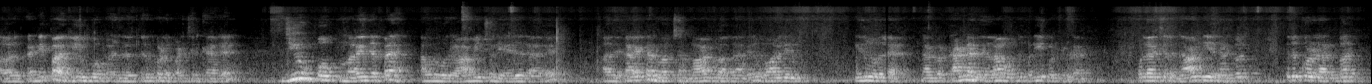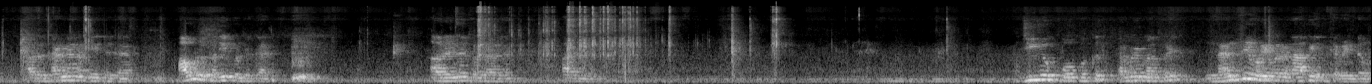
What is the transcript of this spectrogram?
அவர் கண்டிப்பாக ஜியோ போப் எழுதுற திருக்குறளை படிச்சிருக்காரு. ஜியோ போப் மறைந்தப்ப அவர் ஒரு ஆபிச்சொலி எழுதுறாரு. அது கலெக்டர் வச்ச மகாத்மா காந்தி வால்யூம் இருபதுல நண்பர் கண்ணன் இதெல்லாம் வந்து பதியப்பட்டிருக்காரு பொள்ளாச்சியில் காந்திய நண்பர் திருக்குறள் நண்பர் அவர் கண்ணன் அப்படின்னு இருக்கார் அவரு பதியப்பட்டிருக்காரு அவர் என்ன சொல்றாரு? பாருங்க. ஜியோ போப்புக்கு தமிழ் மக்கள் நன்றி உடையவர்களாக இருக்க வேண்டும்.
